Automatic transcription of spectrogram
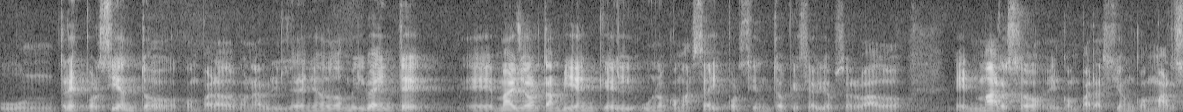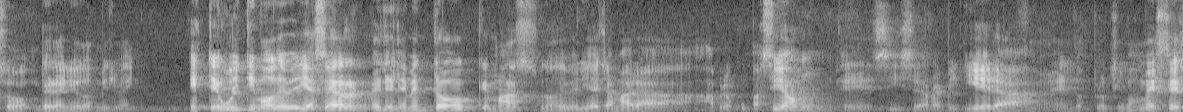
un 3% comparado con abril del año 2020, eh, mayor también que el 1,6% que se había observado en marzo en comparación con marzo del año 2020. Este último debería ser el elemento que más nos debería llamar a, preocupación eh, si se repitiera en los próximos meses,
